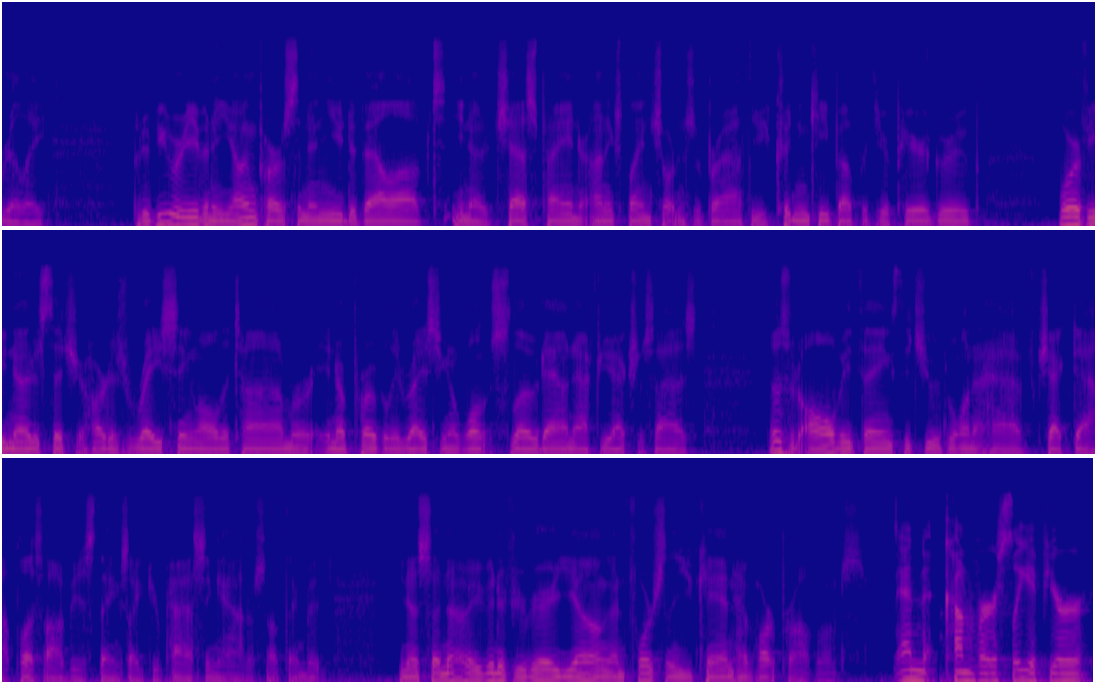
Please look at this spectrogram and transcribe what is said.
really. But if you were even a young person and you developed, you know, chest pain or unexplained shortness of breath, or you couldn't keep up with your peer group, or if you notice that your heart is racing all the time or inappropriately racing or won't slow down after you exercise, those would all be things that you would want to have checked out, plus obvious things like you're passing out or something. But, you know, so no, even if you're very young, unfortunately, you can have heart problems. And conversely, if you're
